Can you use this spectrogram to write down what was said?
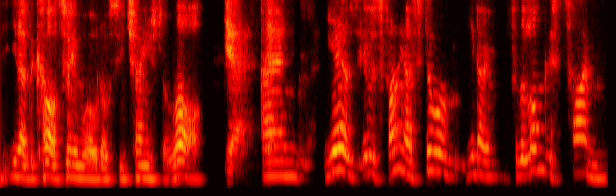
you know the cartoon world obviously changed a lot. Yeah. And yeah, it was, it was funny. I still, you know, for the longest time,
